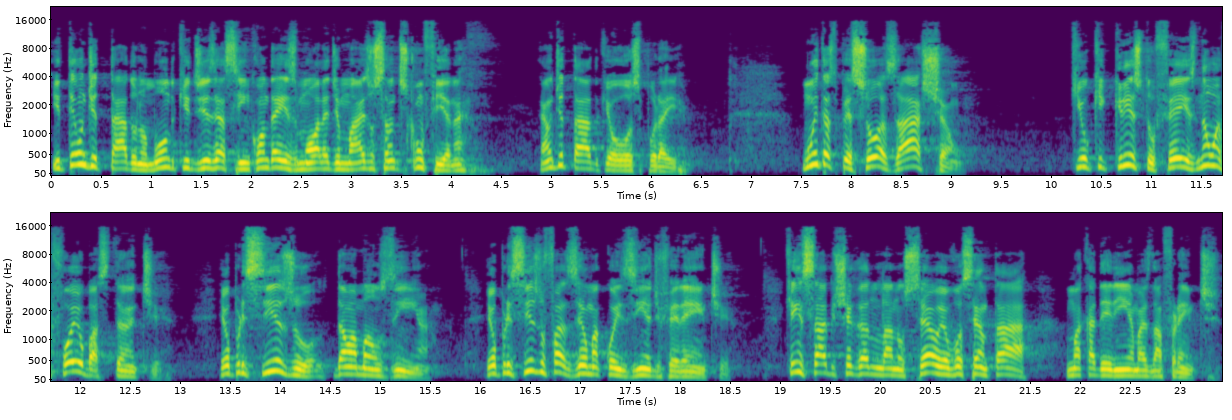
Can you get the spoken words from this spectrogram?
E tem um ditado no mundo que diz assim: quando é esmola demais, o santo desconfia, né? É um ditado que eu ouço por aí. Muitas pessoas acham que o que Cristo fez não foi o bastante. Eu preciso dar uma mãozinha. Eu preciso fazer uma coisinha diferente. Quem sabe chegando lá no céu eu vou sentar uma cadeirinha mais na frente,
